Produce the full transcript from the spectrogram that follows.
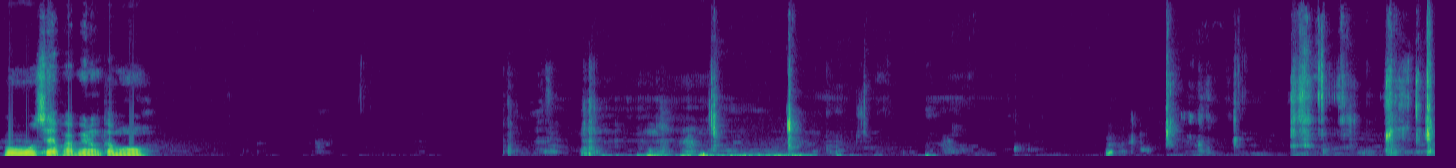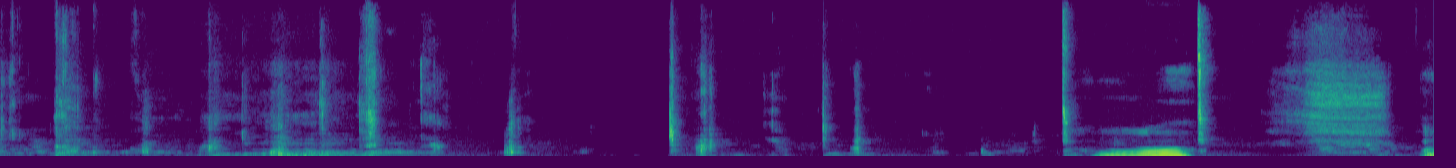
โอ้แสบครับพี่น้องตำหูอืมมัน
